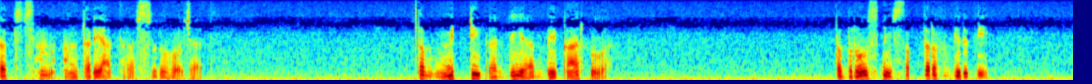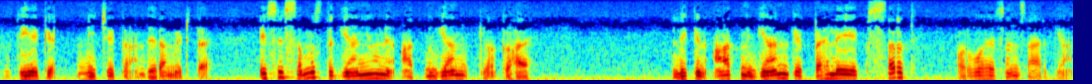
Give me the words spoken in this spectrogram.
तत्क्षण अंतर यात्रा शुरू हो जाती। तब मिट्टी का दिया बेकार हुआ। तब रोशनी सब तरफ़ गिरती। दिए के नीचे का अंधेरा मिटता है। इसे समस्त ज्ञानियों ने आत्मज्ञान क्या कहा है? लेकिन आत्मज्ञान के पहले एक शर्त और वह है संसार ज्ञान।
